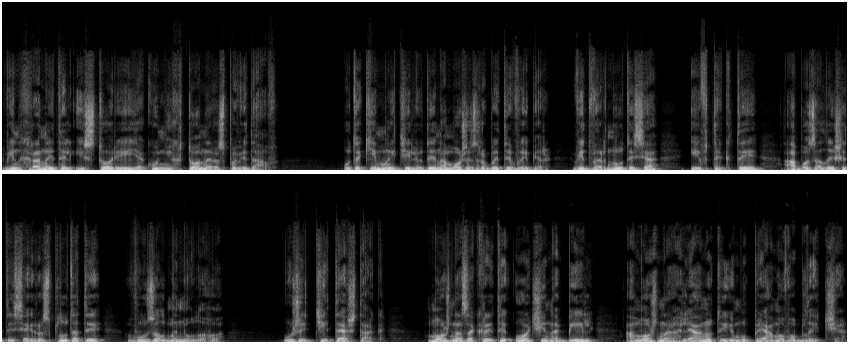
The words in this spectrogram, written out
він хранитель історії, яку ніхто не розповідав. У такій миті людина може зробити вибір відвернутися і втекти або залишитися і розплутати вузол минулого. У житті теж так. Можна закрити очі на біль, а можна глянути йому прямо в обличчя.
